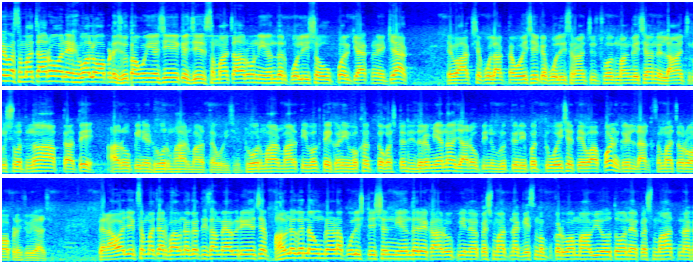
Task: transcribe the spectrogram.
એવા સમાચારો અને અહેવાલો આપણે જોતા હોઈએ છીએ કે જે સમાચારોની અંદર પોલીસો ઉપર ક્યાંક ને ક્યાંક એવા આક્ષેપો લાગતા હોય છે કે પોલીસ લાંચ રૂશ્વત માંગે છે અને લાંચ રૂશ્વત ન આપતા તે આરોપીને ઢોર માર મારતા હોય છે. ઢોર માર મારતી વખતે ઘણી વખત તો કસ્ટડી દરમિયાન જ આરોપીનું મૃત્યુ નિપજતું હોય છે તેવા પણ કેટલાક સમાચારો આપણે જોયા છે. ત્યારે આવા જ એક સમાચાર ભાવનગરથી સામે આવી રહ્યા છે. ભાવનગરના ઉમરાળા પોલીસ સ્ટેશનની અંદર એક આરોપીને અકસ્માતના કેસમાં પકડવામાં આવ્યો હતો અને અકસ્માતના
